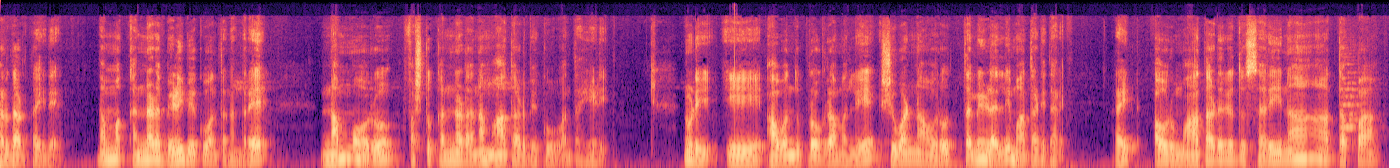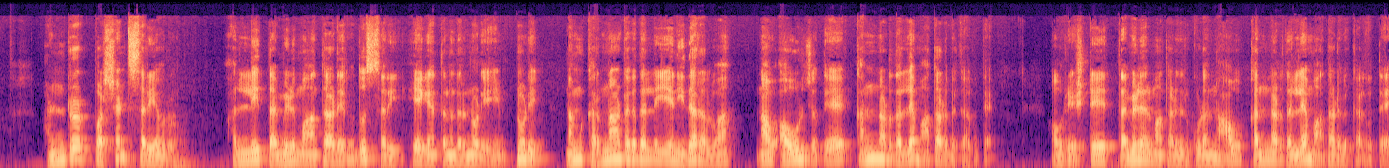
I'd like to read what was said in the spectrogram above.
ಹರಿದಾಡ್ತಾ ಇದೆ. ನಮ್ಮ ಕನ್ನಡ ಬೆಳಿಬೇಕು ಅಂತಂದರೆ ನಮ್ಮವರು ಫಸ್ಟು ಕನ್ನಡನ ಮಾತಾಡಬೇಕು ಅಂತ ಹೇಳಿ. ನೋಡಿ, ಈ ಆ ಒಂದು ಪ್ರೋಗ್ರಾಮಲ್ಲಿ ಶಿವಣ್ಣ ಅವರು ತಮಿಳಲ್ಲಿ ಮಾತಾಡಿದ್ದಾರೆ. ರೈಟ್ ಅವರು ಮಾತಾಡಿರೋದು ಸರಿನಾ ತಪ್ಪ? ಹಂಡ್ರೆಡ್ ಪರ್ಸೆಂಟ್ ಸರಿ ಅವರು. ಅಲ್ಲಿ ತಮಿಳು ಮಾತಾಡಿರೋದು ಸರಿ. ಹೇಗೆ ಅಂತಂದರೆ ನೋಡಿ ನೋಡಿ ನಮ್ಮ ಕರ್ನಾಟಕದಲ್ಲಿ ಏನು ನಾವು ಅವ್ರ ಜೊತೆ ಕನ್ನಡದಲ್ಲೇ ಮಾತಾಡಬೇಕಾಗುತ್ತೆ. ಅವ್ರು ಎಷ್ಟೇ ತಮಿಳಲ್ಲಿ ಮಾತಾಡಿದ್ರು ಕೂಡ ನಾವು ಕನ್ನಡದಲ್ಲೇ ಮಾತಾಡಬೇಕಾಗುತ್ತೆ.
